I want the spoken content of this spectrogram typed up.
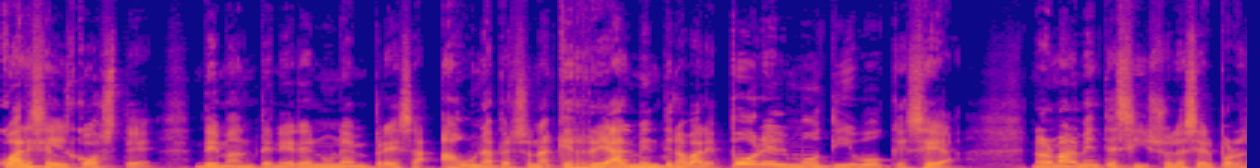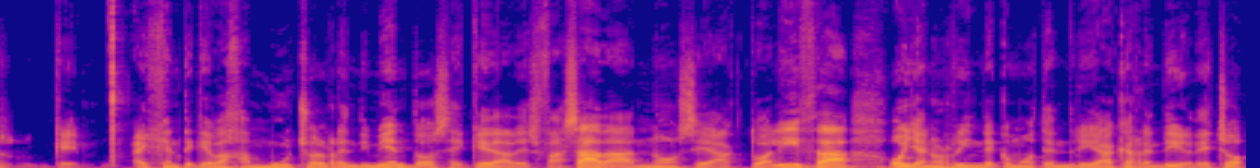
cuál es el coste de mantener en una empresa a una persona que realmente no vale, por el motivo que sea. Normalmente sí, suele ser porque hay gente que baja mucho el rendimiento, se queda desfasada, no se actualiza o ya no rinde como tendría que rendir. De hecho,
